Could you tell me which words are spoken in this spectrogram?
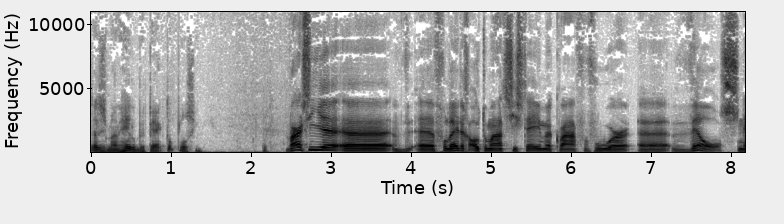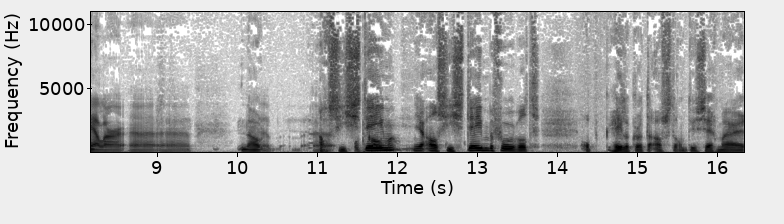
dat is maar een hele beperkte oplossing. Waar zie je eh, w- eh, volledige automatiesystemen qua vervoer eh, wel sneller Nou, als systeem, opkomen? ja, als systeem bijvoorbeeld op hele korte afstand. Dus zeg maar,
